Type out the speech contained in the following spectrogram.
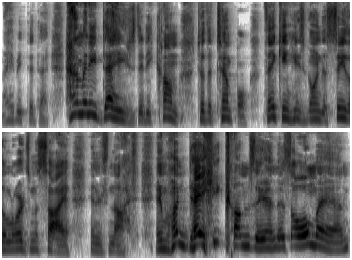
Maybe today. How many days did he come to the temple thinking he's going to see the Lord's Messiah and it's not? And one day he comes in, this old man,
